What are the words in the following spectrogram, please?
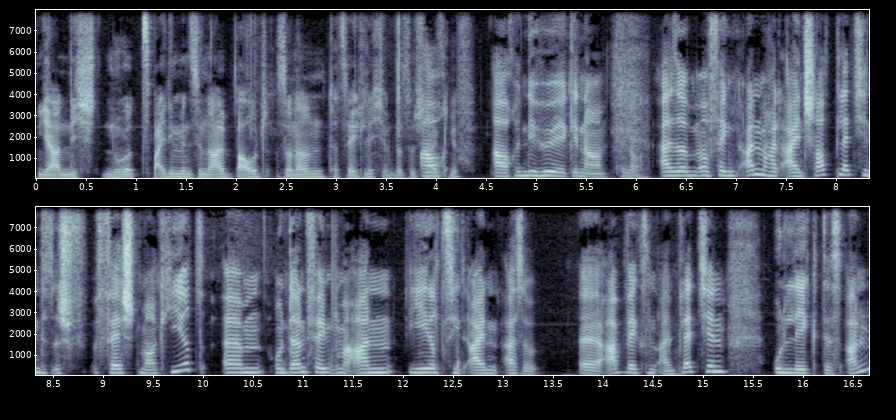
ja nicht nur zweidimensional baut, sondern tatsächlich, und das ist ein Auch- Kniff. Auch in die Höhe, genau. Genau. Also man fängt an, man hat ein Startplättchen, das ist fest markiert, ähm, und dann fängt man an, jeder zieht ein, also äh, abwechselnd ein Plättchen und legt es an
